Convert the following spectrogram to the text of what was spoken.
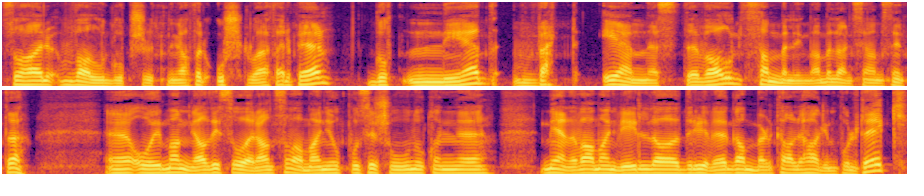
så har valgoppslutninga for Oslo Frp gått ned hvert eneste valg sammenligna med landsgjennomsnittet. Eh, Og i mange av disse årene så var man i opposisjon og kunne eh, mene hva man vil og drive gammel Carl I. Hagen-politikk.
